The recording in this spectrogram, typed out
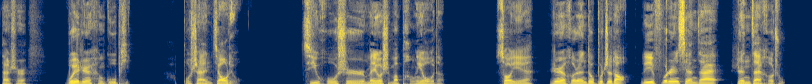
但是为人很孤僻，不善交流，几乎是没有什么朋友的，所以任何人都不知道李夫人现在人在何处。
